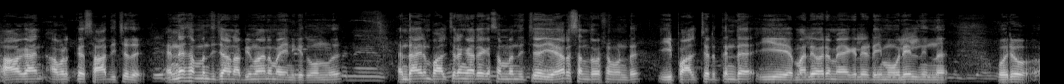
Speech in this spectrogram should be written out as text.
ആകാൻ അവൾക്ക് സാധിച്ചത്. എന്നെ സംബന്ധിച്ചാണ് അഭിമാനമായി എനിക്ക് തോന്നുന്നത്. എന്തായാലും പാൽച്ചരംകാരെയൊക്കെ സംബന്ധിച്ച് ഏറെ സന്തോഷമുണ്ട്. ഈ പാൽച്ചരത്തിന്റെ ഈ മലയോര മേഖലയുടെ ഈ മൂലയിൽ നിന്ന് ഒരു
